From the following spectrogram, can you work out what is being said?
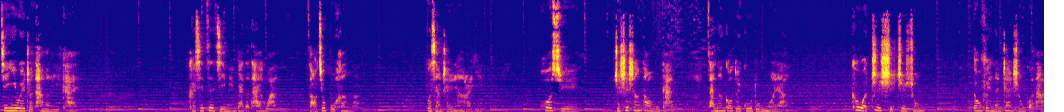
竟意味着他们离开。可惜自己明白的太晚，早就不恨了，不想承认而已。或许，只是伤到无感，才能够对孤独漠然。可我至始至终，都未能战胜过他。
